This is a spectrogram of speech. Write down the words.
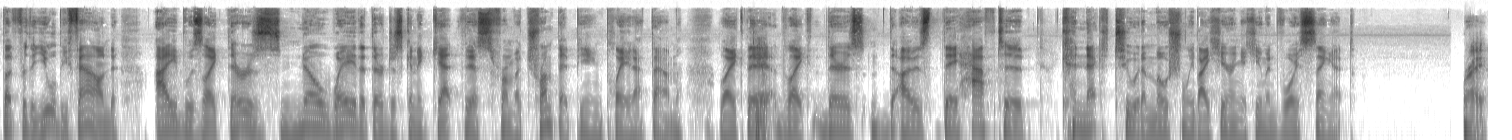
But for the You Will Be Found, I was like, there is no way that they're just gonna get this from a trumpet being played at them. Like they like there's I was they have to connect to it emotionally by hearing a human voice sing it. Right.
